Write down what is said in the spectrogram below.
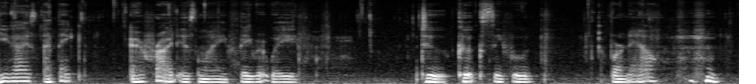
You guys, I think air fried is my favorite way to cook seafood for now.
